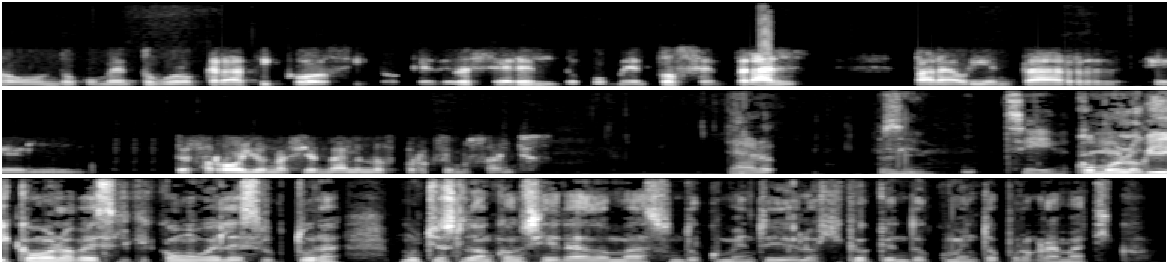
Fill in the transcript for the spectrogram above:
o un documento burocrático, sino que debe ser el documento central para orientar el desarrollo nacional en los próximos años. Claro, Sí. sí ¿Cómo lo, ¿Y cómo lo ves? ¿Cómo ves la estructura? Muchos lo han considerado más un documento ideológico que un documento programático.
